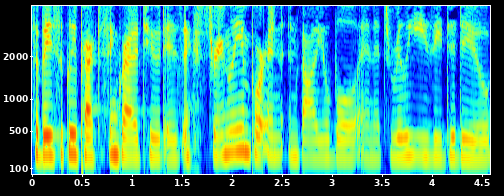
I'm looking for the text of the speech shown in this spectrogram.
So basically, practicing gratitude is extremely important and valuable, and it's really easy to do.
